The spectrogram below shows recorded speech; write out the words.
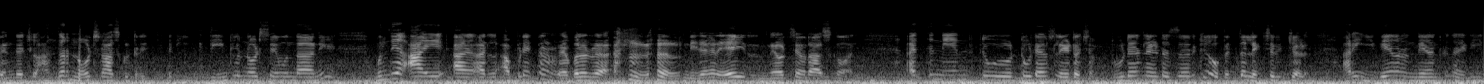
పెన్ తెచ్చుకో అందరు నోట్స్ రాసుకుంటారు. దీంట్లో నోట్స్ ఏముందా? అని ముందే ఆ ఆ- అట్లా అప్పుడేంటే రెబల్ నిజంగా ఏ నోట్స్ ఏం రాసుకోమని అయితే నేను టూ టూ టైమ్స్ లేట్ వచ్చాం. టూ టైమ్స్ లేట్ వచ్చేసరికి ఒక పెద్ద లెక్చర్ ఇచ్చాడు. అరే ఇదేమన్నా నేను అనుకున్నా ఇది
